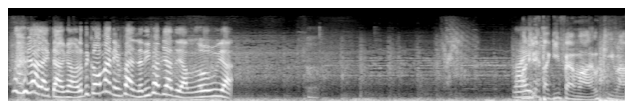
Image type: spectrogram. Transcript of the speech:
ပါတာတော့မှလောက်ရှိနေအဲ့ဖရန်ကိုချင်းနေတကယ်တကယ်အဲ့ပဲချေမိရ ပြလိုက်တာကောင်ဒီ comment နေဖတ်နေဒီဖတ်ပြစရာမလိုဘူးရ ဘာ နိုင် လဲတကီးဖန်ပါโอเคပါ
